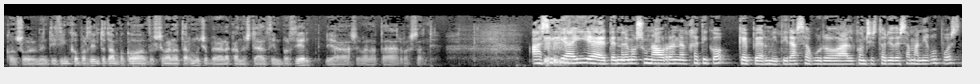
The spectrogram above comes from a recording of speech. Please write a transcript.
Con solo el 25% tampoco se va a notar mucho, pero ahora cuando esté al 100% ya se va a notar bastante. Así que ahí eh, tendremos un ahorro energético que permitirá seguro al consistorio de Samaniego pues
